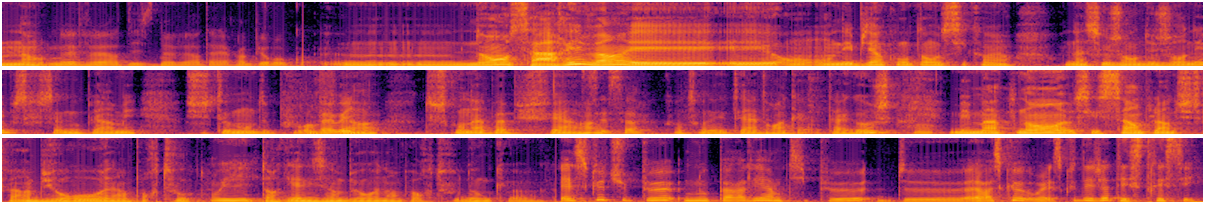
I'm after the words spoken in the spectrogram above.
Non. 9h, 19h derrière un bureau, quoi. Hum, Non, ça arrive, hein, et, et on, on est bien content aussi quand on a ce genre de journée, parce que ça nous permet justement de pouvoir Bah faire oui. euh, tout ce qu'on n'a pas pu faire euh, ça. quand on était à droite, à gauche. Ouais. Mais maintenant, euh, c'est simple, hein, tu te fais un bureau n'importe où. Oui. Tu organises un bureau n'importe où, donc... euh, Est-ce que tu peux nous parler un petit peu de... Alors, est-ce que, ouais, est-ce que déjà t'es stressée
